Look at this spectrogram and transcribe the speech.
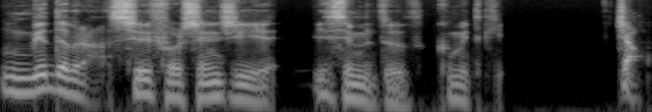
Um grande abraço, de força, energia e, acima de tudo, com muito aqui. Tchau.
